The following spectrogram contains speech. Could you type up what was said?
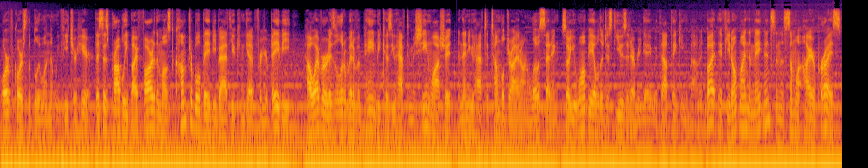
or of course the blue one that we feature here. This is probably by far the most comfortable baby bath you can get for your baby, however it is a little bit of a pain because you have to machine wash it and then you have to tumble dry it on a low setting, so you won't be able to just use it every day without thinking about it. But if you don't mind the maintenance and the somewhat higher price,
